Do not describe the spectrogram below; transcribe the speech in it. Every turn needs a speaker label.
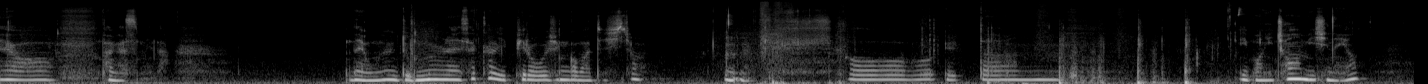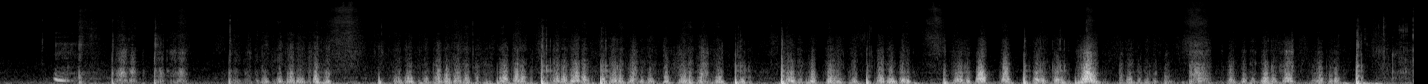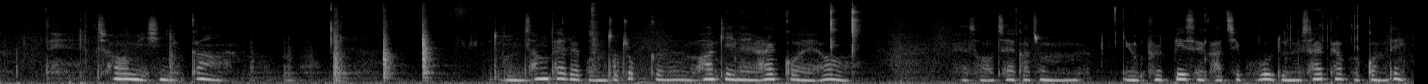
Speaker 1: 네, 안녕하세요. 반갑습니다. 네, 오늘 눈물의 색깔 입히러 오신 거 맞으시죠? 음, 음. 어, 일단 이번이 처음이시네요. 음. 네, 처음이시니까 눈 상태를 먼저 조금 확인을 할 거예요. 그래서 제가 좀 이 불빛을 가지고 눈을 살펴볼 건데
